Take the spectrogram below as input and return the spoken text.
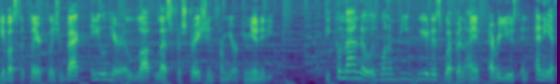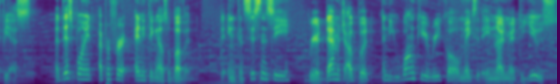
Give us the player collision back and you'll hear a lot less frustration from your community. The Commando is one of the weirdest weapon I have ever used in any FPS. At this point I prefer anything else above it. The inconsistency, weird damage output and the wonky recoil makes it a nightmare to use.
